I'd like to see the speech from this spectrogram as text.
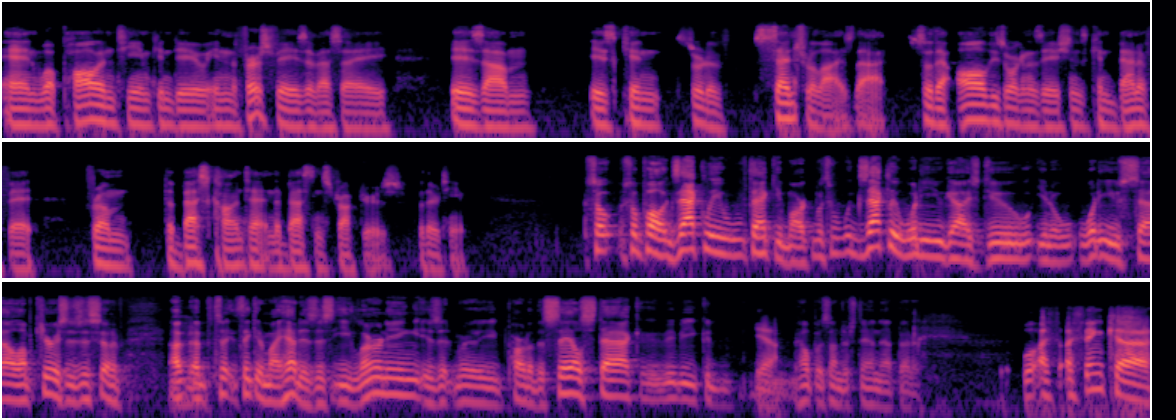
And what Paul and team can do in the first phase of SIA is um, is can sort of centralize that so that all these organizations can benefit from the best content and the best instructors for their team. So, so Paul, exactly, thank you, Mark. So exactly what do you guys do? You know, what do you sell? I'm curious, is this sort of, I'm, I'm thinking in my head, is this e-learning? Is it really part of the sales stack? Maybe you could Yeah. help us understand that better. Well, I, th- I think uh,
